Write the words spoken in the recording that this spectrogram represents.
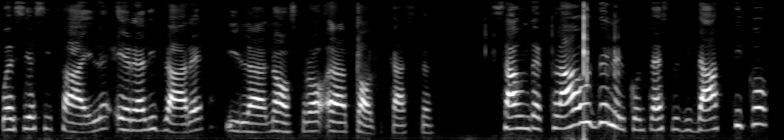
qualsiasi file e realizzare il nostro uh, podcast. SoundCloud nel contesto didattico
